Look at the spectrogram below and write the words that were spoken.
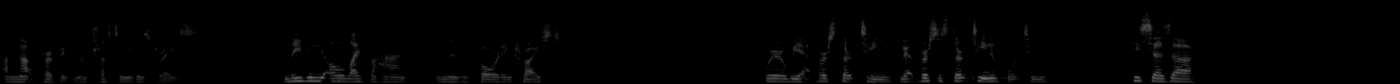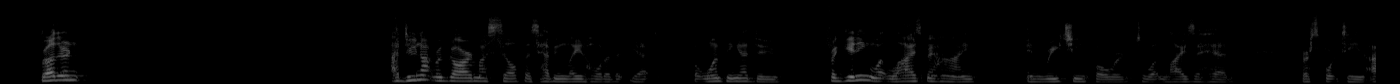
I'm not perfect and I'm trusting in His grace, leaving the old life behind and moving forward in Christ where are we at? Verse 13. We got verses 13 and 14. He says, uh, Brethren, I do not regard myself as having laid hold of it yet, but one thing I do, forgetting what lies behind and reaching forward to what lies ahead. Verse 14, I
